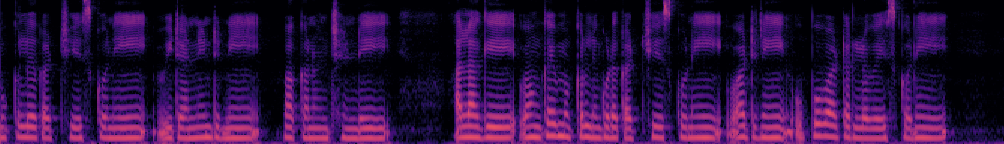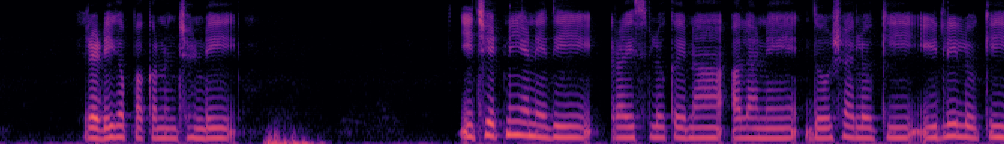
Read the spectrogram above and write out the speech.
ముక్కలుగా కట్ చేసుకొని వీటన్నింటిని పక్కన ఉంచండి. అలాగే వంకాయ ముక్కల్ని కూడా కట్ చేసుకొని వాటిని ఉప్పు వాటర్లో వేసుకొని రెడీగా పక్కన ఉంచండి. ఈ చట్నీ అనేది రైస్లోకైనా అలానే దోశలోకి ఇడ్లీలోకి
